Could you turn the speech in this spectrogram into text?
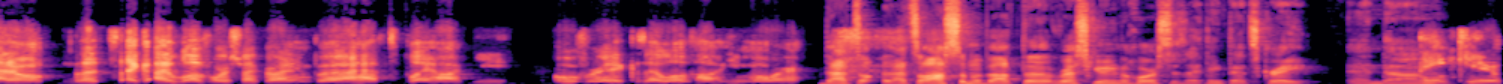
I don't, that's like, I love horseback riding, but I have to play hockey over it because I love hockey more. That's that's awesome about the rescuing the horses. I think that's great. And um, Thank you.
